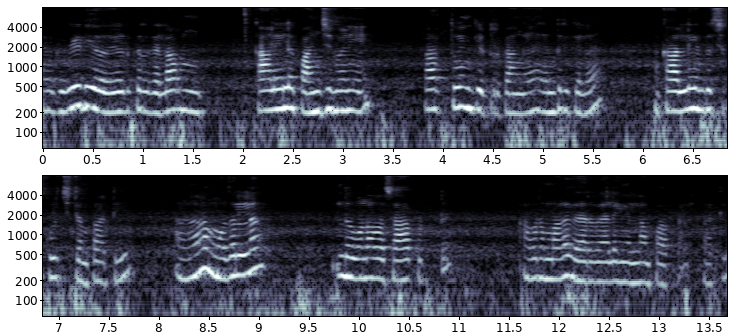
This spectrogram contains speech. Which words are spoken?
எனக்கு வீடியோ எடுக்கிறதுக்கு எல்லோரும் காலையில் இப்போ அஞ்சு மணி எல்லாரும் தூங்கிக்கிட்டு இருக்காங்க எந்திரிக்கலை. நான் காலையில் எந்திரிச்சு குளிச்சிட்டேன் பாட்டி. அதனால் முதல்ல இந்த உணவை சாப்பிட்டு அப்புறமால வேறு வேலைங்கள்லாம் பார்ப்பேன் பாட்டி.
